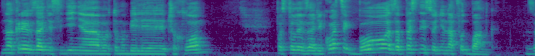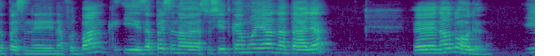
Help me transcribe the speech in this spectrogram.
накрив заднє сидіння в автомобілі чохлом, постелив ззаді коцик, бо записаний сьогодні на Фудбанк. Записаний на Фудбанк і записана сусідка моя Наталя е, на одну годину. І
